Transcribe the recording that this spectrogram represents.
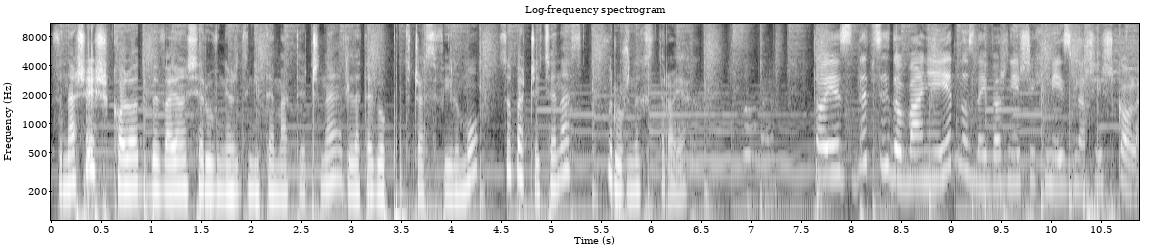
W naszej szkole odbywają się również dni tematyczne, dlatego podczas filmu zobaczycie nas w różnych strojach. To jest zdecydowanie jedno z najważniejszych miejsc w naszej szkole.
